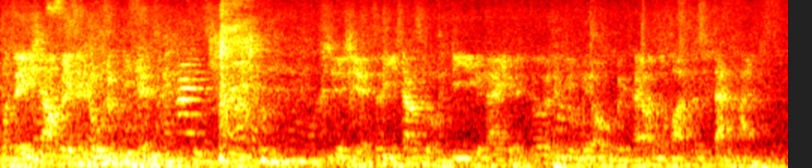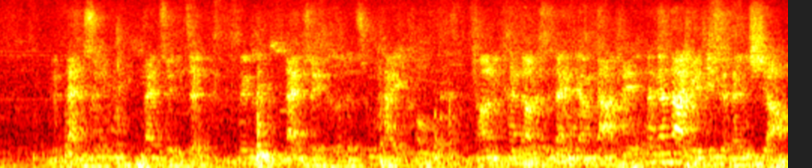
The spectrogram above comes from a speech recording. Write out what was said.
我等一下会这个问题。谢谢谢。这以上是我们第一个单元。各位很久没有回台湾的话，这是淡海的淡水淡水镇，这个淡水河的出海口。然后你看到的是淡江大学，淡江大学其实很小。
